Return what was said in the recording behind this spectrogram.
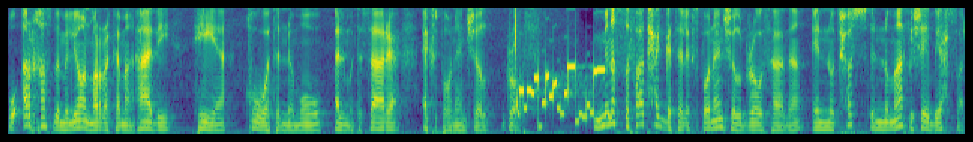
وأرخص بمليون مرة كمان. هذه هي قوة النمو المتسارع exponential growth. من الصفات حقت الاكسبوننشال جروث هذا إنه تحس إنه ما في شيء بيحصل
